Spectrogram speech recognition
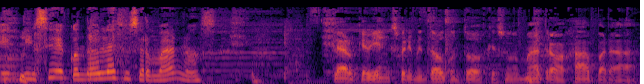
Inclusive cuando habla de sus hermanos. Claro, que habían experimentado con todos, que su mamá trabajaba para.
